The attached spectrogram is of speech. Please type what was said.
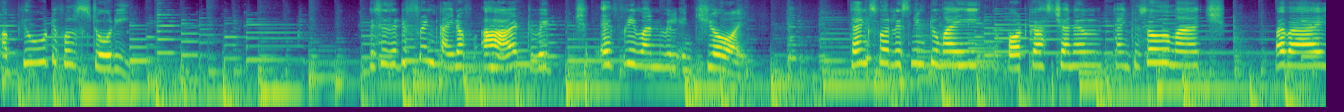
a beautiful story. This is a different kind of art which everyone will enjoy. Thanks for listening to my podcast channel. Thank you so much. Bye bye.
